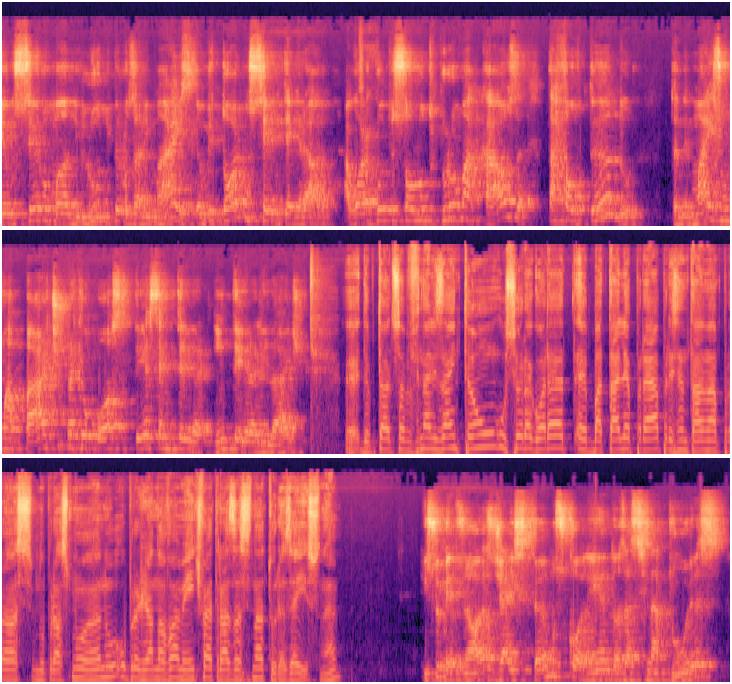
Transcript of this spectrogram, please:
pelo ser humano e luto pelos animais, eu me torno um ser integral. Agora, quando eu só luto por uma causa, está faltando mais uma parte para que eu possa ter essa integralidade. É, deputado, só para finalizar, então, o senhor agora é, batalha para apresentar na próximo, no próximo ano o projeto novamente, vai atrás das assinaturas, é isso, né? Isso mesmo, nós já estamos colhendo as assinaturas,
